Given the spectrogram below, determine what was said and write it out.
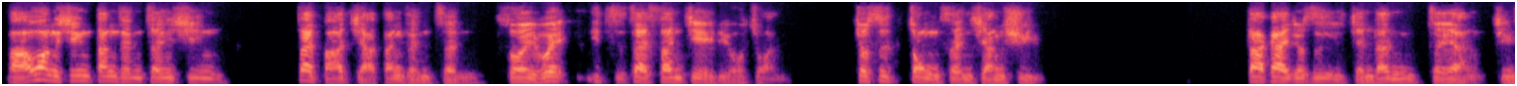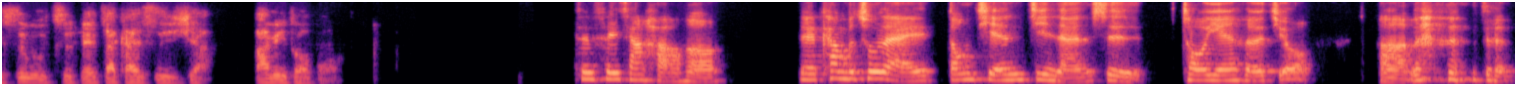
把妄心当成真心。再把假当成真，所以会一直在三界流转，就是众生相续。大概就是简单这样，请师父慈悲再开示一下。阿弥陀佛，这非常好哈，那看不出来冬天竟然是抽烟喝酒 啊，那 这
